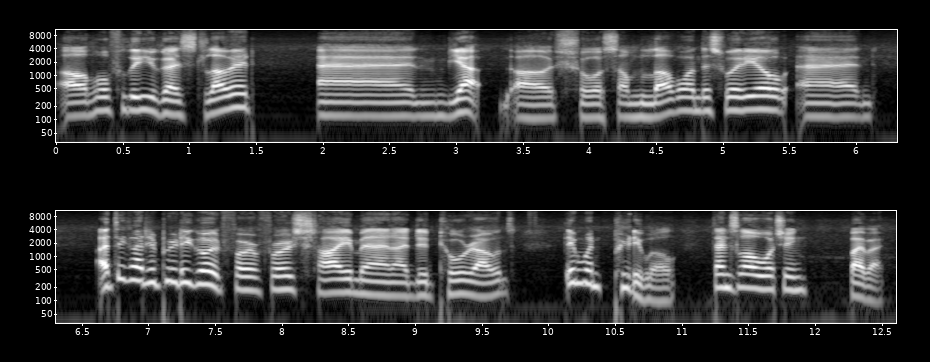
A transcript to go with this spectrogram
Uh, hopefully you guys love it, and yeah, uh, show some love on this video. And I think I did pretty good for first time, and I did two rounds. They went pretty well. Thanks a lot for watching. Bye bye.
